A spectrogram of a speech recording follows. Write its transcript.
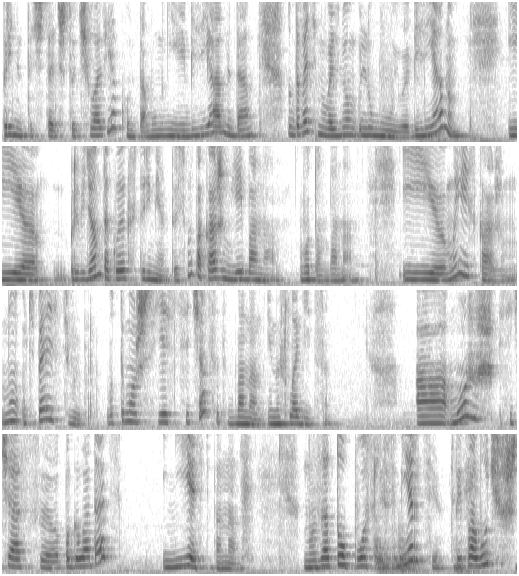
принято считать, что человек, он там умнее обезьяны, да. Но давайте мы возьмем любую обезьяну и проведем такой эксперимент. То есть мы покажем ей банан. Вот он банан. И мы ей скажем, ну, у тебя есть выбор. Вот ты можешь съесть сейчас этот банан и насладиться, а можешь сейчас э, поголодать и не есть банан но зато после смерти ты получишь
